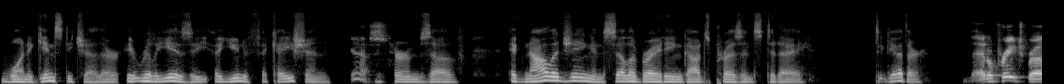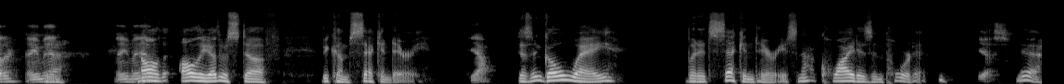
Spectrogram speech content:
one against each other. It really is a, a unification yes. in terms of acknowledging and celebrating god's presence today together that'll preach brother amen yeah. amen and all the, all the other stuff becomes secondary yeah doesn't go away but it's secondary it's not quite as important yes yeah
